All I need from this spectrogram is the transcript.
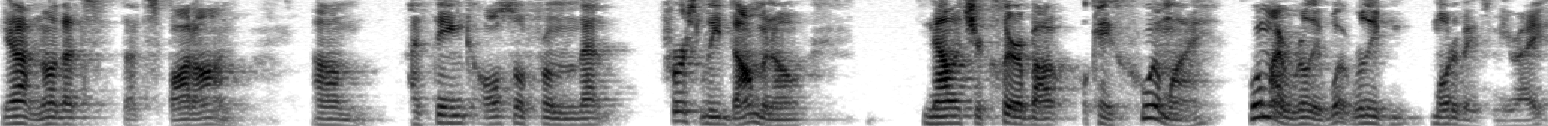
Yeah, no, that's that's spot on. Um, I think also from that first lead domino, now that you're clear about okay, who am I? Who am I really? What really motivates me, right?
